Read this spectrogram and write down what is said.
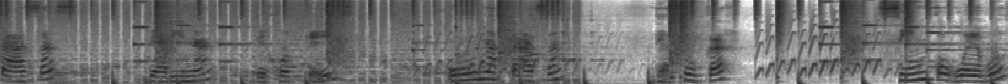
tazas de harina de hot cake, una taza de azúcar, cinco huevos,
